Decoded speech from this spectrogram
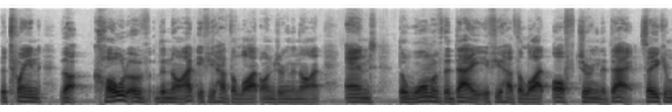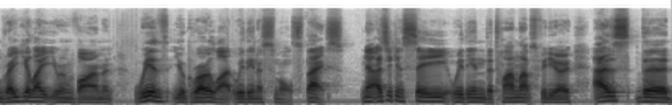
between the cold of the night if you have the light on during the night and the warm of the day if you have the light off during the day. So you can regulate your environment with your grow light within a small space. Now, as you can see within the time-lapse video, as the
